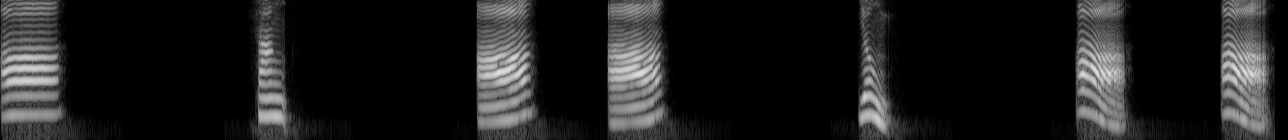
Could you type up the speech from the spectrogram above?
あ三ああ四ああ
